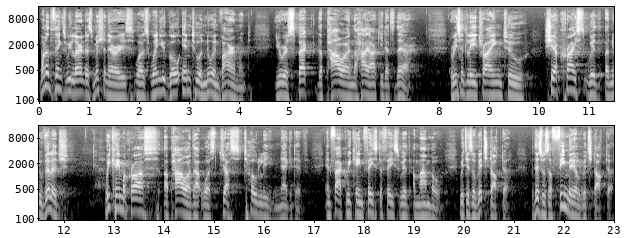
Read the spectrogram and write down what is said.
One of the things we learned as missionaries was when you go into a new environment, you respect the power and the hierarchy that's there. Recently, trying to share Christ with a new village, we came across a power that was just totally negative. In fact, we came face to face with a mambo, which is a witch doctor. But this was a female witch doctor.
